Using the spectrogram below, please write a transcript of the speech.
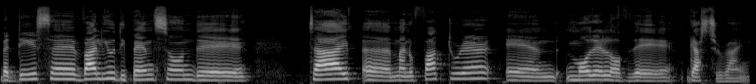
but this value depends on the type, manufacturer, and model of the gas turbine.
